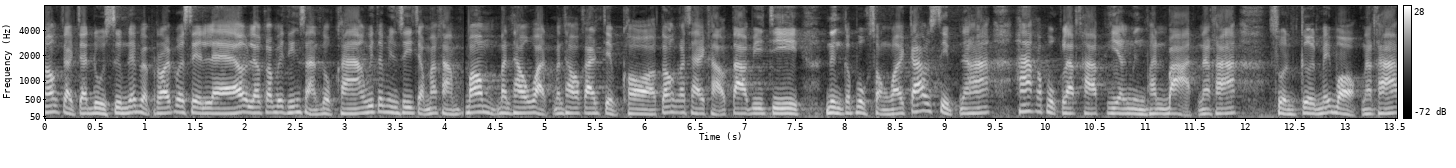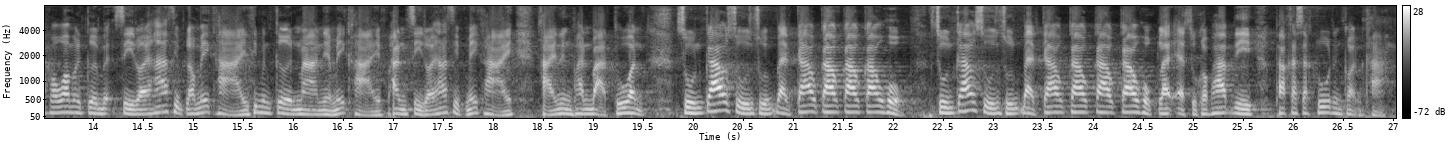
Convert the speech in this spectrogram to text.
นอกจากจะดูดซึมได้แบบร้อยเปอร์เซ็นต์แล้ว แล้วก็ไม่ทิ้งสารตกค้างวิตามินซีจากมะขามป้อมบรรเทาหวัดบรรเทาการเจ็บคอ ต้องกระชายขาวตา BG 1กระปุก 290 นะคะ5กระปุกราคาเพียง 1,000 บาทนะคะ ส่วนเกินไม่บอกนะคะ เพราะว่ามันเกิน 450 เราไม่ขายที่มันเกินมาเนี่ยไม่ขาย 1,450 ไม่ขายขาย 1,000 บาทท้วน 0900899996 0900899996ไลน์แอดสุขภาพดีพักกันสักครู่หนึ่งก่อนค่ะ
